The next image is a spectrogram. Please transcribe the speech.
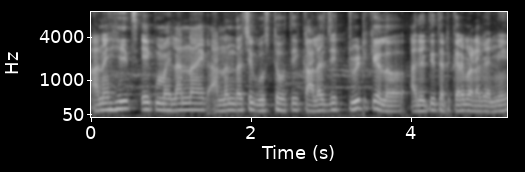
आणि हीच एक महिलांना एक आनंदाची गोष्ट होती. काल जे ट्विट केलं आदिती तटकरे मॅडम यांनी.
